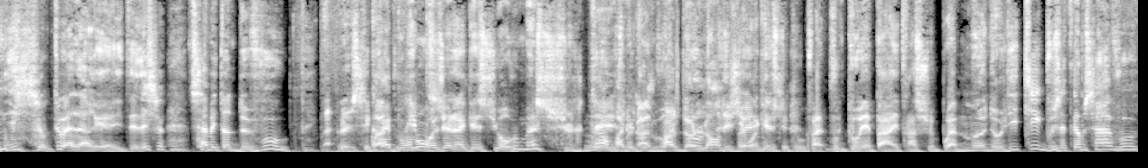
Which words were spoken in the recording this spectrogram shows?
ni surtout à la réalité des choses. Ça m'étonne de vous. Bah, C'est quand même vous qui posez la question, vous m'insultez. Non, pas du tout, je parle vous répondre. d'Hollande et quest c'est tout. Enfin, vous ne pouvez pas être à ce point monolithique. Vous êtes comme ça, vous.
